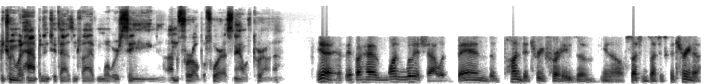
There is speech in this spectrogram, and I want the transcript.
between what happened in 2005 and what we're seeing unfurl before us now with Corona? Yeah, if, if I had one wish, I would ban the punditry phrase of, you know, such and such as Katrina.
